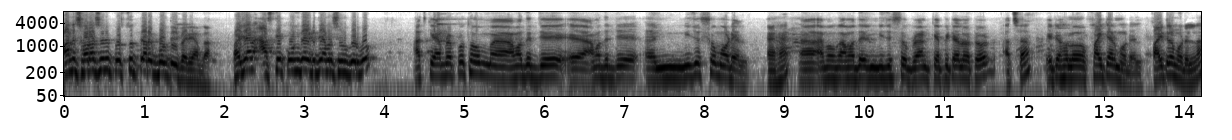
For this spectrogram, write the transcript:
মানে সরাসরি প্রস্তুতকারক বলতেই পারি আমরা। ভাইজান, আজকে কোন গাড়িটা দিয়ে আমরা শুরু করব? আজকে আমরা প্রথম আমাদের যে আমাদের যে নিজস্ব মডেল এবং আমাদের নিজস্ব ব্র্যান্ড ক্যাপিটাল অটোর আচ্ছা। এটা হলো ফাইটার মডেল ফাইটার মডেল না?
